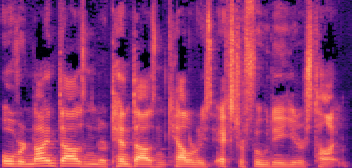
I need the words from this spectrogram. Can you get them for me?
over 9,000 or 10,000 calories extra food in a year's time.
